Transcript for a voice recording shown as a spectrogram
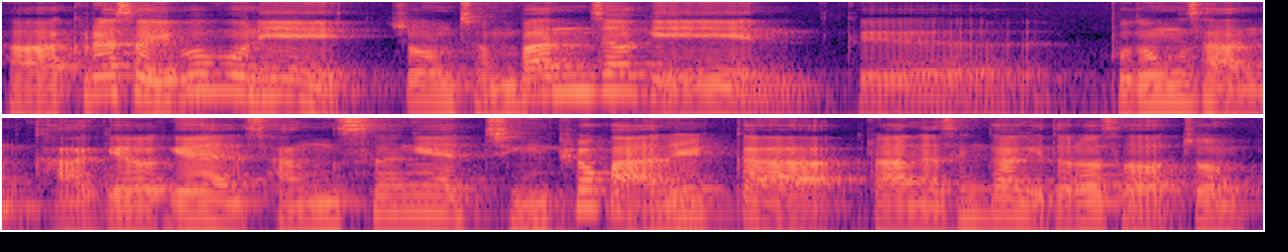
아, 그래서 이 부분이 좀 전반적인 그 부동산 가격의 상승의 징표가 아닐까라는 생각이 들어서 좀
